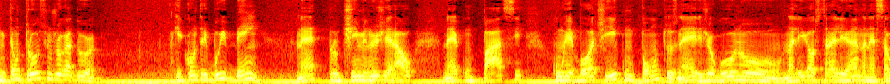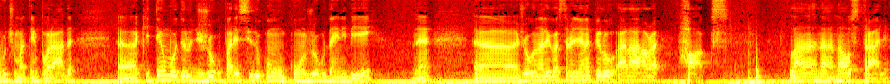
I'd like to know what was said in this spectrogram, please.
Então trouxe um jogador que contribui bem né, para o time no geral, né, com passe, com rebote e com pontos, né? Ele jogou no, na Liga Australiana nessa última temporada, uh, que tem um modelo de jogo parecido com, com o jogo da NBA, né? Uh, jogou na Liga Australiana pelo Alahara Hawks, lá na, na Austrália.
